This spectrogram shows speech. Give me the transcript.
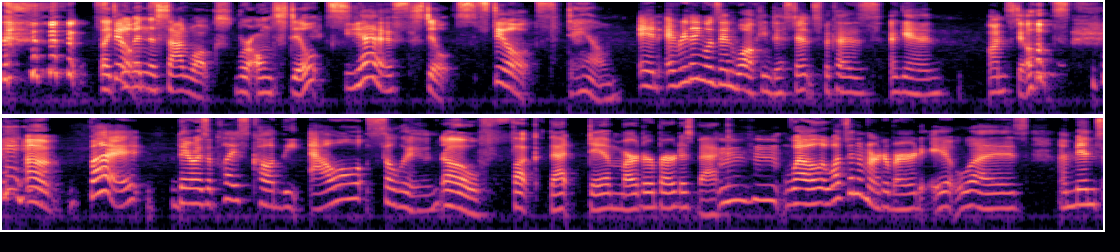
Like Stilts. even the sidewalks were on stilts. Yes, Stilts. stilts. Damn. And everything was in walking distance because, again, on stilts. um, but there was a place called the Owl Saloon. Oh fuck! That damn murder bird is back. hmm Well, it wasn't a murder bird, it was a men's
